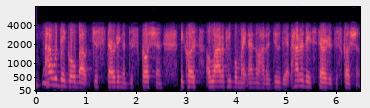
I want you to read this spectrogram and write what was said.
Mm-hmm. how would they go about just starting a discussion because a lot of people might not know how to do that. How do they start a discussion?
